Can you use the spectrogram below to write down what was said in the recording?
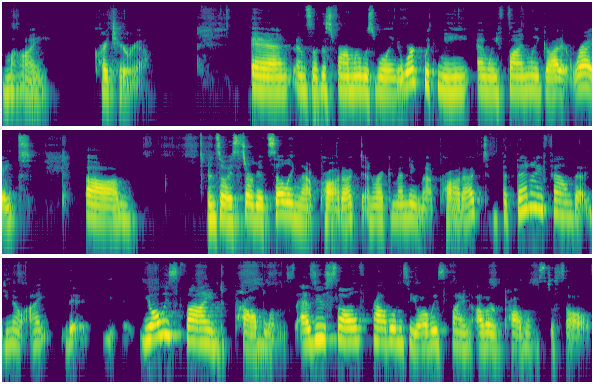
my criteria. And, and so this farmer was willing to work with me, and we finally got it right. Um, and so I started selling that product and recommending that product. But then I found that, you know, I you always find problems. As you solve problems, you always find other problems to solve.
